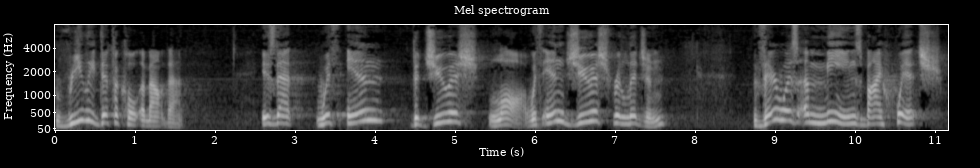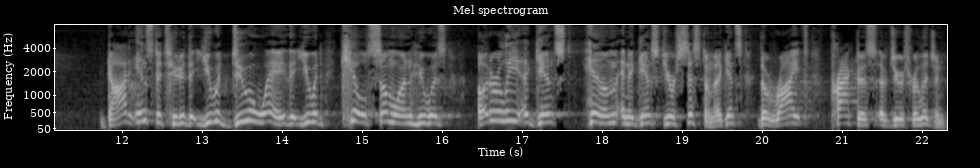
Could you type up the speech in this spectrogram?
really difficult about that is that within the Jewish law, within Jewish religion, there was a means by which God instituted that you would do away, that you would kill someone who was utterly against him and against your system, against the right practice of Jewish religion.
